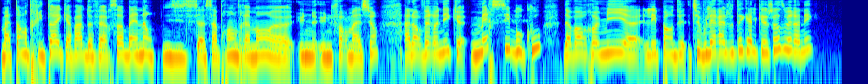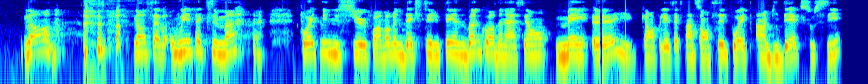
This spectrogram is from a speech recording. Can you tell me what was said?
ma tante Rita est capable de faire ça. Ben non, ça, ça prend vraiment une, une formation. Alors Véronique, merci beaucoup d'avoir remis les pendules. Tu voulais rajouter quelque chose, Véronique? Non, non, ça va. Oui, effectivement, faut être minutieux, faut avoir une dextérité, une bonne coordination main-œil quand on fait les extensions de cils, faut être ambidex aussi.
